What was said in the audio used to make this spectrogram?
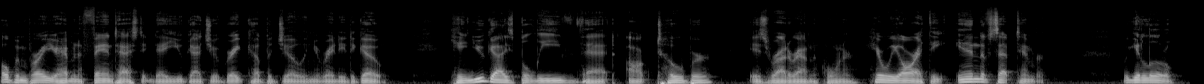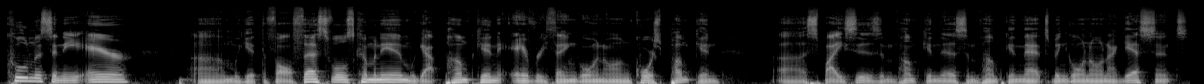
Hope and pray you're having a fantastic day. You got you a great cup of Joe and you're ready to go. Can you guys believe that October is right around the corner? Here we are at the end of September. We get a little coolness in the air. Um, we get the fall festivals coming in. We got pumpkin, everything going on. Of course, pumpkin uh, spices and pumpkin this and pumpkin that's been going on, I guess, since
